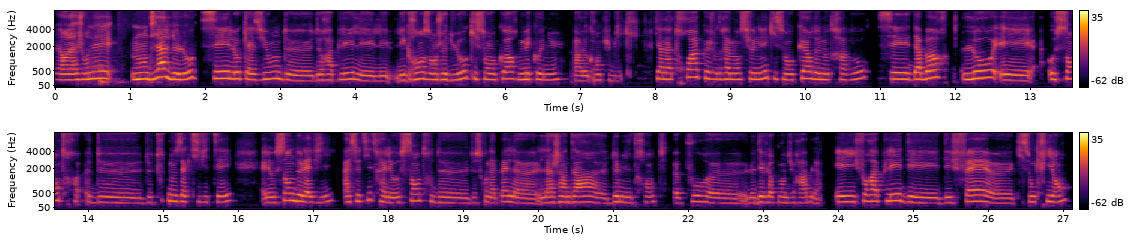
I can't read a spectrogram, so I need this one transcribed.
Alors, la journée mondiale de l'eau, c'est l'occasion de, rappeler les, grands enjeux de l'eau qui sont encore méconnus par le grand public. Il y en a trois que je voudrais mentionner qui sont au cœur de nos travaux. C'est d'abord l'eau est au centre de, toutes nos activités, elle est au centre de la vie. À ce titre, elle est au centre de, ce qu'on appelle euh, l'agenda 2030 euh, pour euh, le développement durable. Et il faut rappeler des faits qui sont criants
